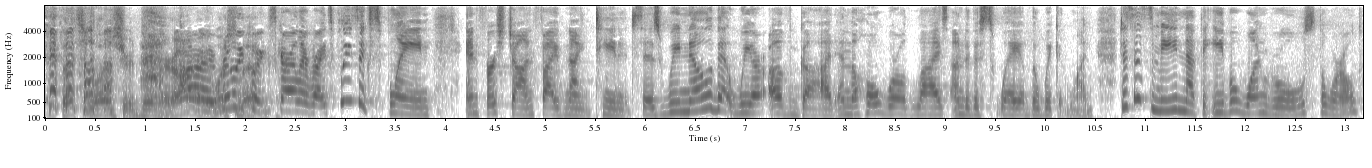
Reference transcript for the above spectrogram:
that's lunch or dinner. All right, what's really quick. Scarlett writes, please explain in 1 John 5:19. It says, "We know that we are God, and the whole world lies under the sway of the wicked one." Does this mean that the evil one rules the world?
